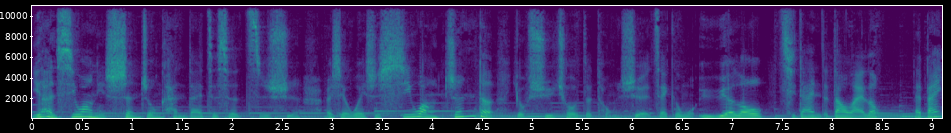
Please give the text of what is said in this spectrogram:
也很希望你慎重看待这次的咨询，而且我也是希望真的有需求的同学再跟我预约喽，期待你的到来喽，拜拜。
